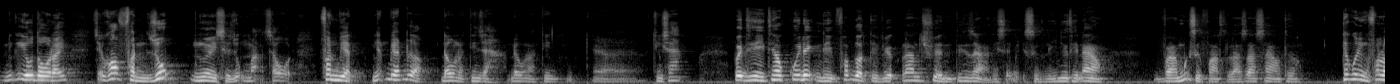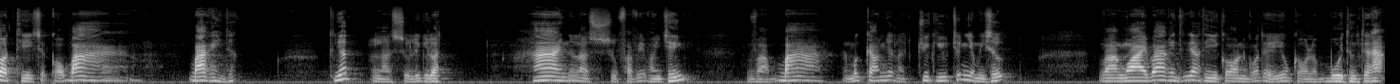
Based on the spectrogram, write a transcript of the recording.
những cái yếu tố đấy sẽ góp phần giúp người sử dụng mạng xã hội phân biệt nhận biết được đâu là tin giả đâu là tin uh, chính xác. Vậy thì theo quy định thì pháp luật thì việc lan truyền tin giả thì sẽ bị xử lý như thế nào? Và mức xử phạt là ra sao thưa ông? Theo quy định pháp luật thì sẽ có ba ba cái hình thức. Thứ nhất là xử lý kỷ luật hai nữa là xử phạt vi phạm hành chính và ba mức cao nhất là truy cứu trách nhiệm hình sự. Và ngoài ba cái thứ ra thì còn có thể yêu cầu là bồi thường thiệt hại.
